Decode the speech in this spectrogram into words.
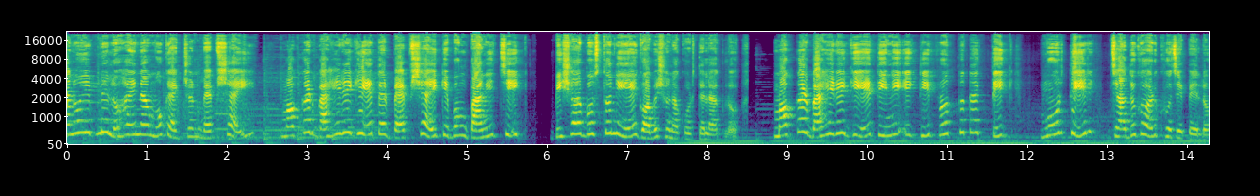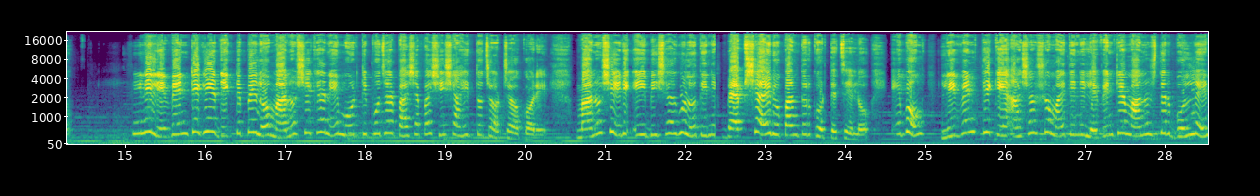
আনু ইবনে লোহাই নামক একজন ব্যবসায়ী মক্কার বাহিরে গিয়ে তার ব্যবসায়িক এবং বাণিজ্যিক বিষয়বস্তু নিয়ে গবেষণা করতে লাগল। মক্কার বাহিরে গিয়ে তিনি একটি প্রত্নতাত্ত্বিক মূর্তির জাদুঘর খুঁজে পেল। তিনি লেভেন্টে গিয়ে দেখতে পেল মানুষ এখানে মূর্তি পূজার পাশাপাশি সাহিত্য চর্চাও করে। মানুষের এই বিষয়গুলো তিনি ব্যবসায় রূপান্তর করতে চেল এবং লিভেন্ট থেকে আসার সময় তিনি লেভেন্টের মানুষদের বললেন,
